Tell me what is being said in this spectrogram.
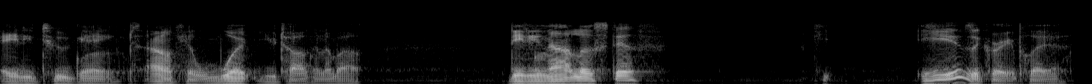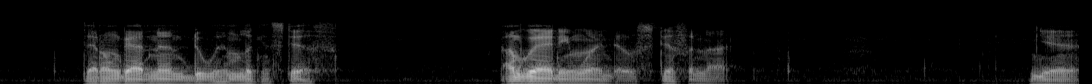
82 games. I don't care what you're talking about. Did he not look stiff? he he is a great player. That don't got nothing to do with him looking stiff. I'm glad they won though, stiff or not. Yeah.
